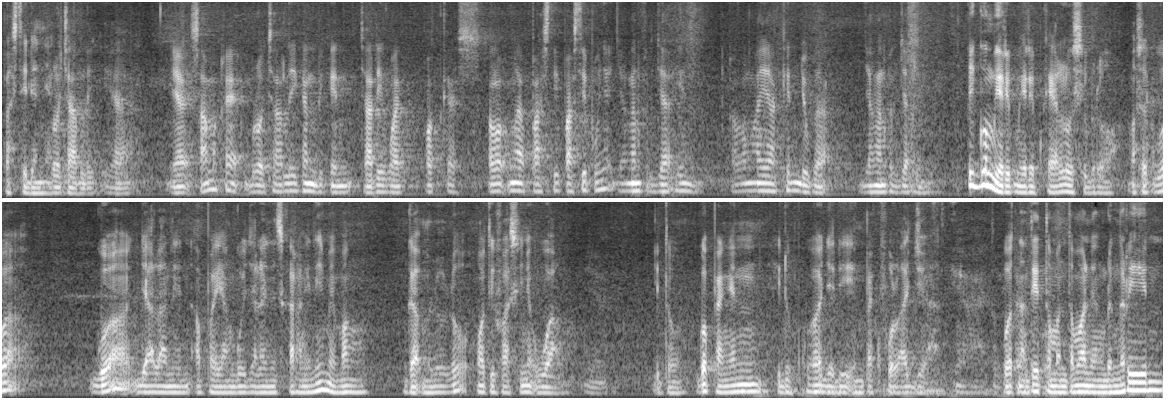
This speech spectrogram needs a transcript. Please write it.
Pasti dan Bro yakin. Charlie. Ya, ya sama kayak Bro Charlie kan bikin Charlie White podcast. Kalau nggak pasti pasti punya jangan kerjain. Kalau nggak yakin juga jangan kerjain. Tapi gue mirip-mirip kayak lu sih bro. Maksud gue, gue jalanin apa yang gue jalanin sekarang ini memang nggak melulu motivasinya uang Iya. gitu. Gue pengen hidup gue jadi impactful aja. Itu Buat nanti teman-teman yang dengerin,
